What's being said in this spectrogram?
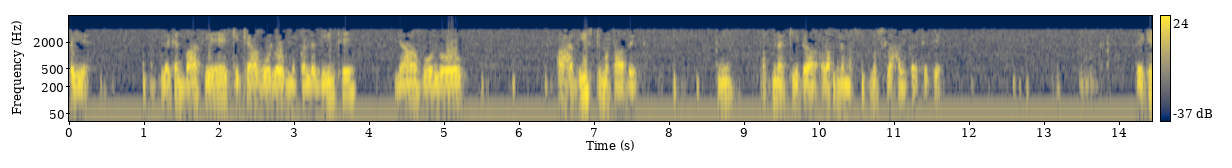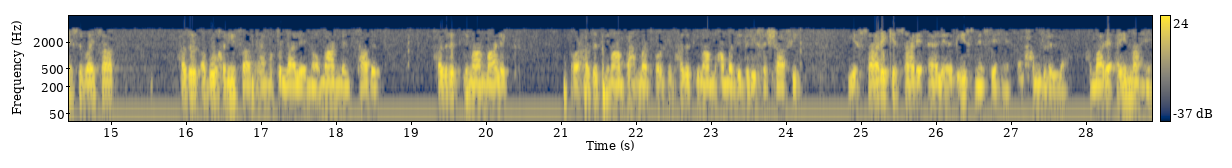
صحیح ہے۔ لیکن بات یہ ہے کہ کیا وہ لوگ مقلدین تھے یا وہ لوگ احادیث کے مطابق اپنا عقیدہ اور اپنا مسئلہ حل کرتے تھے؟ دیکھیں سر بھائی صاحب، حضرت ابو حنیفہ رحمۃ اللہ علیہ، نعمان بن ثابت، حضرت امام مالک اور حضرت امام احمد اور حضرت امام محمد ادریس شافی یہ سارے کے سارے اہل حدیث میں سے ہیں الحمد ہمارے ائمہ ہیں۔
